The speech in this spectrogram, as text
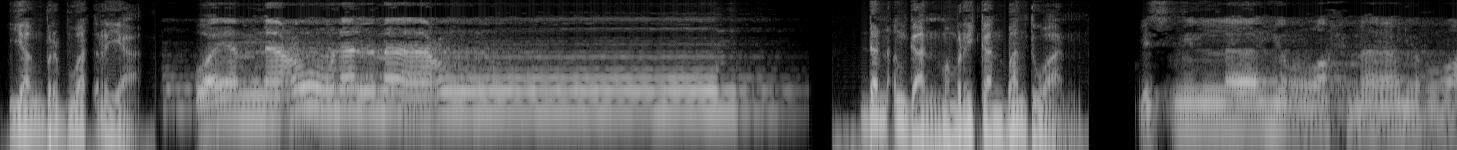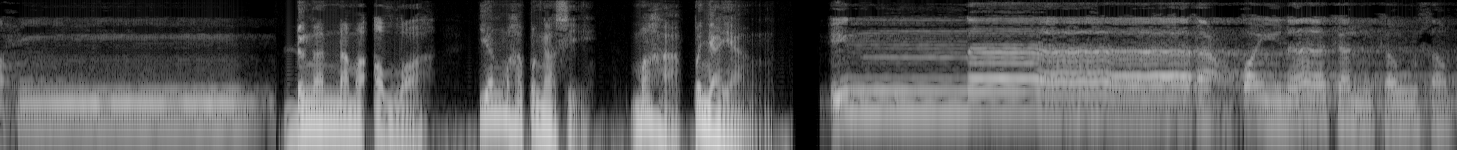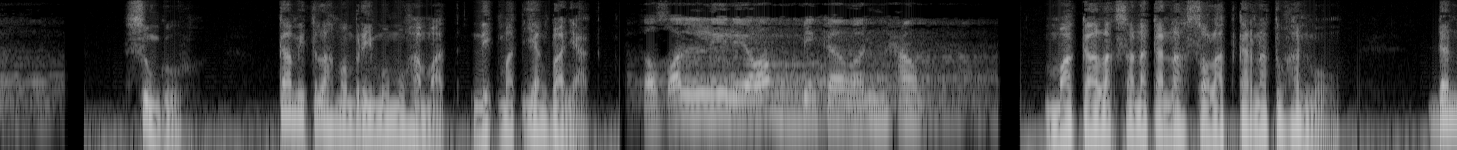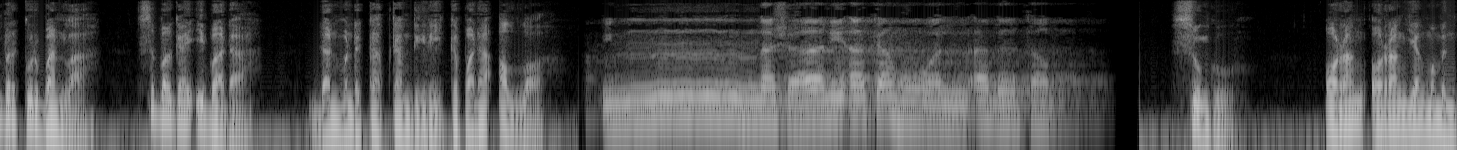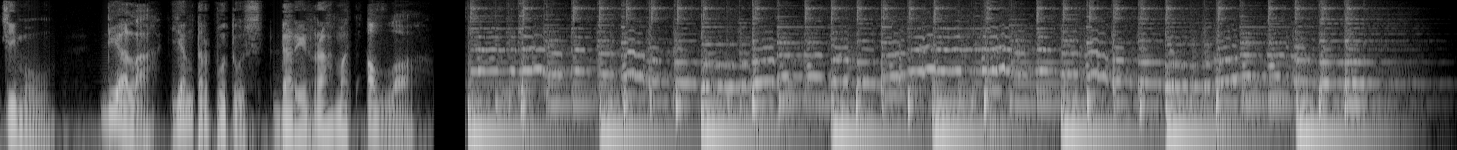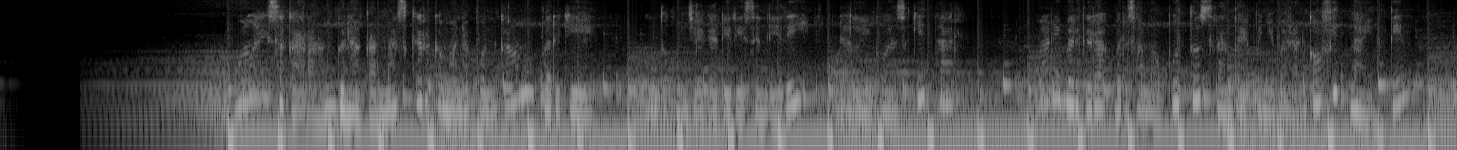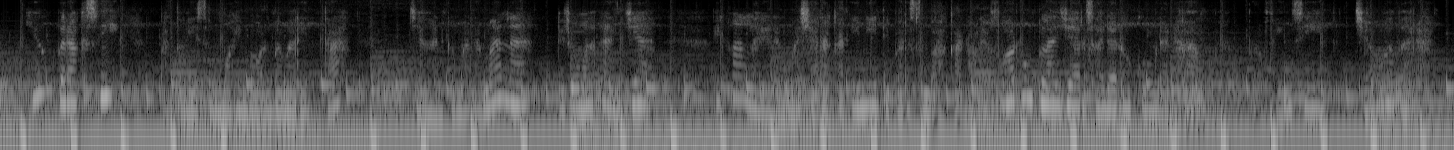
Yang berbuat riak. Dan enggan memberikan bantuan. Bismillahirrahmanirrahim. Dengan nama Allah yang Maha Pengasih, Maha Penyayang. Inna a'tainakal kautsar. Sungguh, kami telah memberimu Muhammad nikmat yang banyak. Maka laksanakanlah solat karena Tuhanmu, dan berkurbanlah sebagai ibadah dan mendekatkan diri kepada Allah. Sungguh, orang-orang yang membencimu, dialah yang terputus dari rahmat Allah. Gunakan masker ke mana pun kamu pergi untuk menjaga diri sendiri dan lingkungan sekitar. Mari bergerak bersama putus rantai penyebaran COVID-19. Yuk beraksi, patuhi semua himbauan pemerintah. Jangan ke mana-mana, di rumah aja. Iklan layanan masyarakat ini dipersembahkan oleh Forum Pelajar Sadar Hukum dan HAM Provinsi Jawa Barat.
